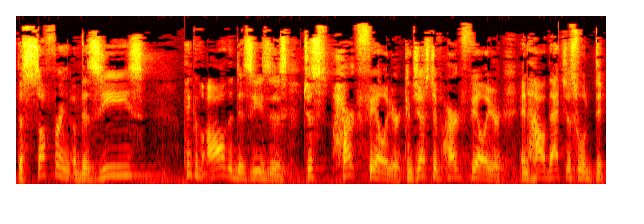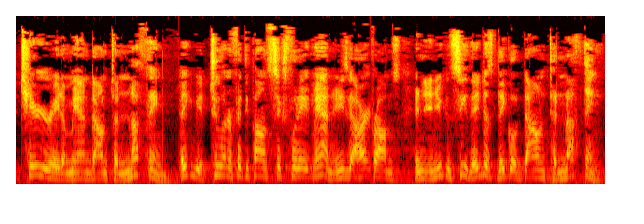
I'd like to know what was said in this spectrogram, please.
The suffering of disease. Think of all the diseases, just heart failure, congestive heart failure, and how that just will deteriorate a man down to nothing. He can be a 250 pound, six foot eight man, and he's got heart problems, and, and you can see they just they go down to nothing,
